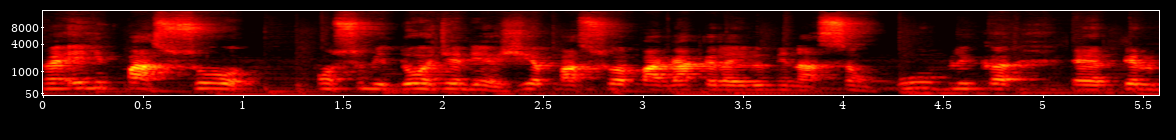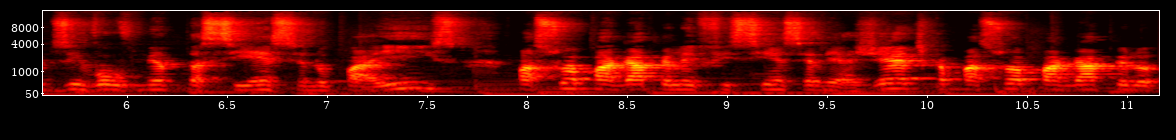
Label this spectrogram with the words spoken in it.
Ele passou consumidor de energia passou a pagar pela iluminação pública, é, pelo desenvolvimento da ciência no país, passou a pagar pela eficiência energética, passou a pagar pelo,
